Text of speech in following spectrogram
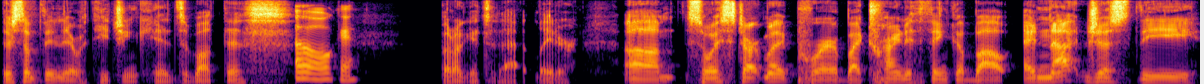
There's something there with teaching kids about this. oh, okay. but I'll get to that later. Um, so I start my prayer by trying to think about, and not just the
